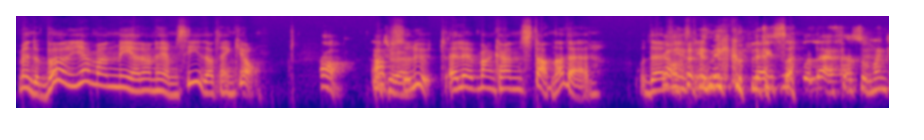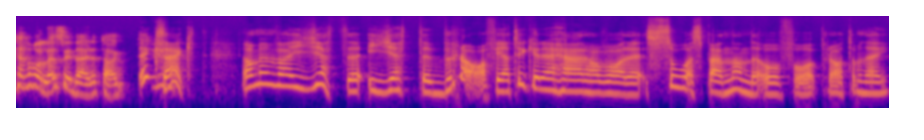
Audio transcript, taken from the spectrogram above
Men då börjar man med er hemsida tänker jag. Ja, Absolut. Eller man kan stanna där. Och där ja, finns det ju mycket att läsa. Det finns mycket att läsa så man kan hålla sig där ett tag. Exakt. Ja men vad jätte, jättebra. För jag tycker det här har varit så spännande att få prata med dig.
